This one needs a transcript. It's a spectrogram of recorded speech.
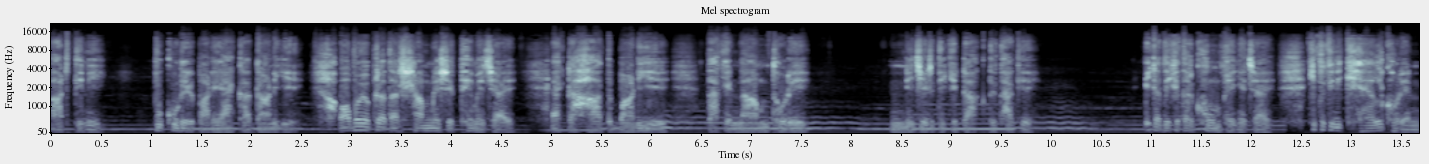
আর তিনি পুকুরের পাড়ে একা দাঁড়িয়ে, অবয়বটা তার সামনে এসে থেমে যায়। একটা হাত বাড়িয়ে তাকে নাম ধরে নিজের দিকে ডাকতে থাকে। এটা দেখে তার ঘুম ভেঙে যায়। কিন্তু তিনি খেয়াল করেন,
